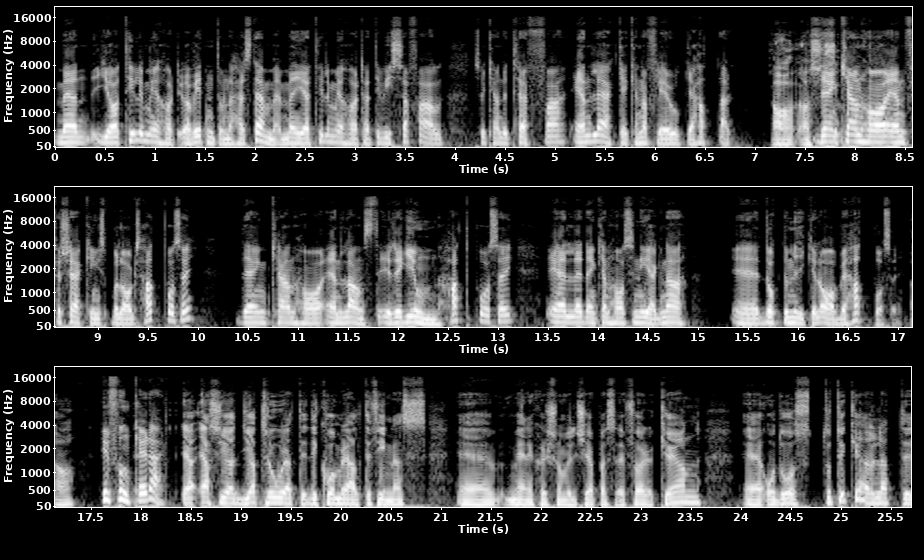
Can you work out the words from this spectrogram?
Men jag har till och med hört, jag vet inte om det här stämmer, men jag har till och med hört att i vissa fall så kan du träffa, en läkare kan ha flera olika hattar. Ja, alltså, Den kan ha en försäkringsbolagshatt på sig. Den kan ha en landst- regionhatt på sig. Eller den kan ha sin egna eh, Dr. Mikael AB-hatt på sig. ja. Hur funkar det där? Ja, alltså jag, jag tror att det- kommer alltid finnas eh, människor som vill köpa sig före kön eh, och då, då tycker jag väl att eh,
